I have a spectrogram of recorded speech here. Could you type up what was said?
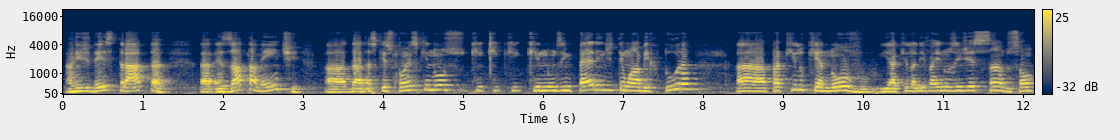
A rigidez trata uh, exatamente uh, da, das questões que nos, que, que, que, que, nos impedem de ter uma abertura uh, para aquilo que é novo e aquilo ali vai nos engessando. São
